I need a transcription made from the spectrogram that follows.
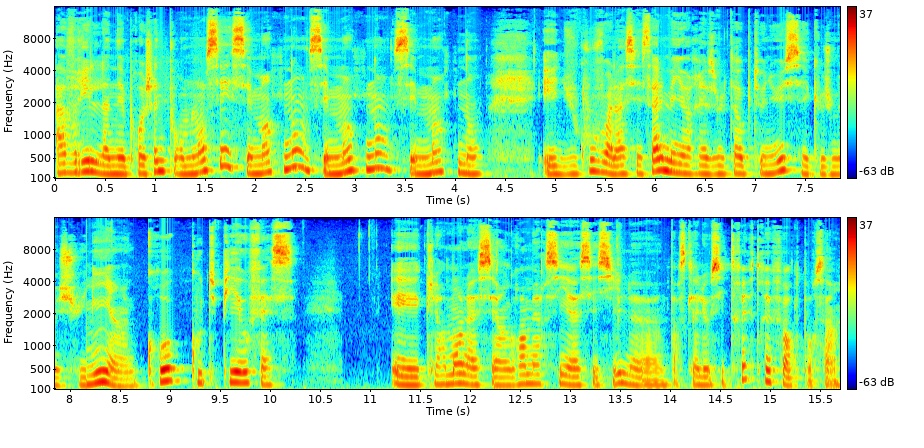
avril l'année prochaine pour me lancer. C'est maintenant, c'est maintenant, c'est maintenant. Et du coup, voilà, c'est ça le meilleur résultat obtenu, c'est que je me suis mis un gros coup de pied aux fesses. Et clairement, là, c'est un grand merci à Cécile parce qu'elle est aussi très très forte pour ça.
